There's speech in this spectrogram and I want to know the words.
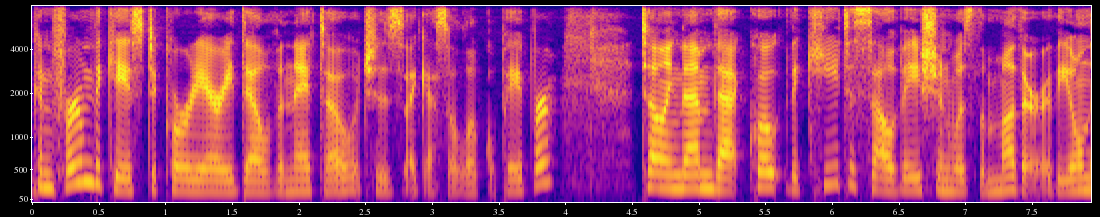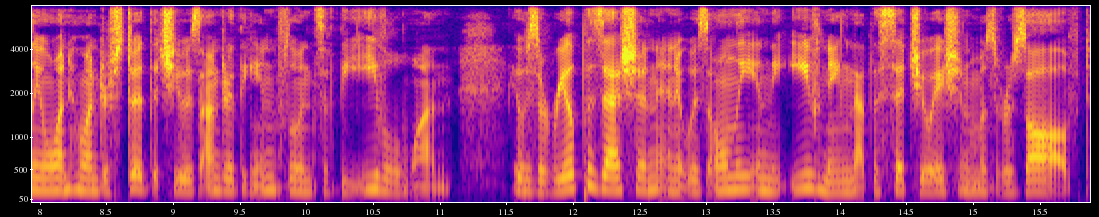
confirmed the case to Corriere del Veneto, which is, I guess, a local paper, telling them that, quote, the key to salvation was the mother, the only one who understood that she was under the influence of the evil one. It was a real possession, and it was only in the evening that the situation was resolved,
